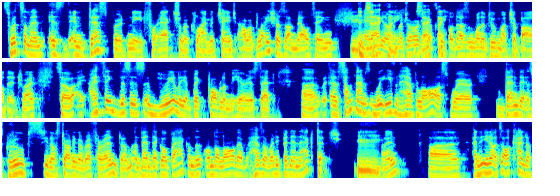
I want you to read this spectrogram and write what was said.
Switzerland is in desperate need for action on climate change. Our glaciers are melting. Exactly. Mm. And, you know, the majority exactly. of people doesn't want to do much about it, right? So I, I think this is really a big problem here. Is that uh, sometimes we even have laws where then there's groups, you know, starting a referendum, and then they go back on the on the law that has already been enacted, mm. right? Uh, and you know, it's all kind of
